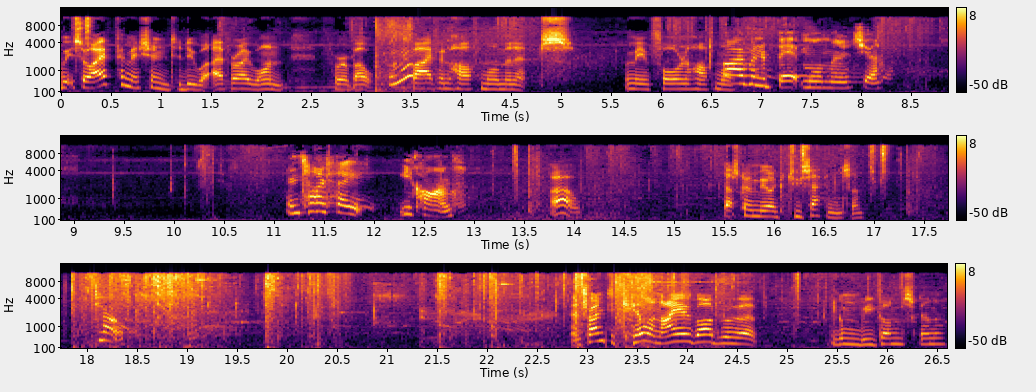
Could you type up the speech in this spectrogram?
Wait, so I have permission to do whatever I want for about mm-hmm. five and a half more minutes. I mean, four and a half more. Five and a bit more minutes, yeah. Until I say you can't. Oh. That's going to be like two seconds then. No. I'm trying to kill an IO guard with a fucking recon scanner.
